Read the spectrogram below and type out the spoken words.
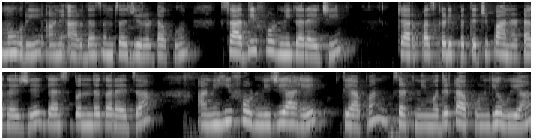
मोहरी आणि अर्धा चमचा जिरं टाकून साधी फोडणी करायची. चार पाच कढीपत्त्याची पानं टाकायचे गॅस बंद करायचा आणि ही फोडणी जी आहे ती आपण चटणीमध्ये टाकून घेऊया.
